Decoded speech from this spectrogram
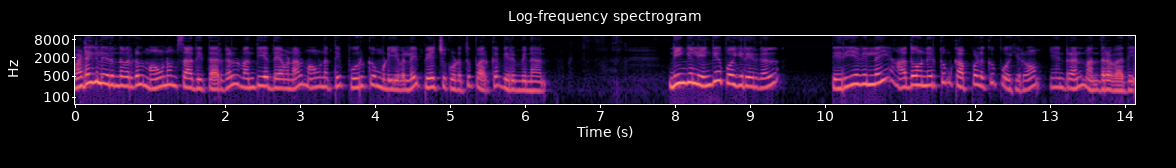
படகில் இருந்தவர்கள் மௌனம் சாதித்தார்கள் வந்தியத்தேவனால் மௌனத்தை பொறுக்க முடியவில்லை பேச்சு கொடுத்து பார்க்க விரும்பினான். நீங்கள் எங்கே போகிறீர்கள்? தெரியவில்லை அதோ நிற்கும் கப்பலுக்கு போகிறோம் என்றான் மந்திரவாதி.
